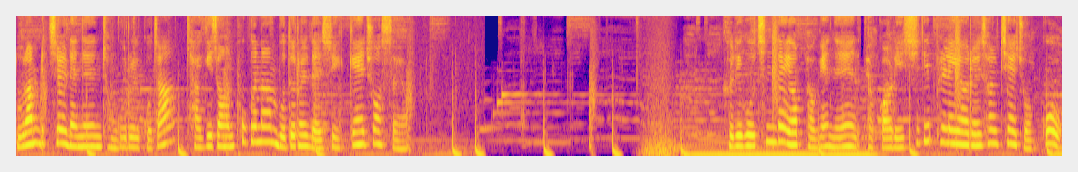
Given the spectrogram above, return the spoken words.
노란 빛을 내는 전구를 꽂아 자기 전 포근한 무드를 낼 수 있게 해주었어요. 그리고 침대 옆 벽에는 벽걸이 CD 플레이어를 설치해 주었고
